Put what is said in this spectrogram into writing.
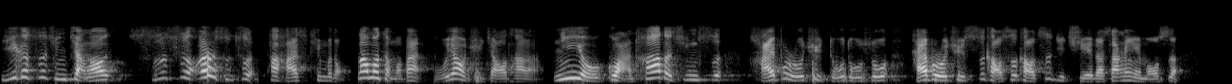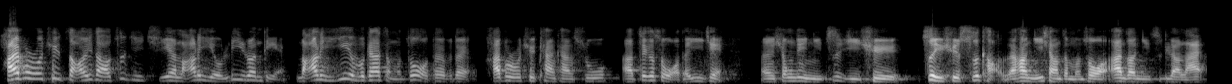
一个事情讲了十次、二十次，他还是听不懂，那么怎么办？不要去教他了。你有管他的心思，还不如去读读书，还不如去思考思考自己企业的商业模式，还不如去找一找自己企业哪里有利润点，哪里业务该怎么做，对不对？还不如去看看书啊，这个是我的意见。嗯，兄弟，你自己去自己去思考，然后你想怎么做，按照你自己的来。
